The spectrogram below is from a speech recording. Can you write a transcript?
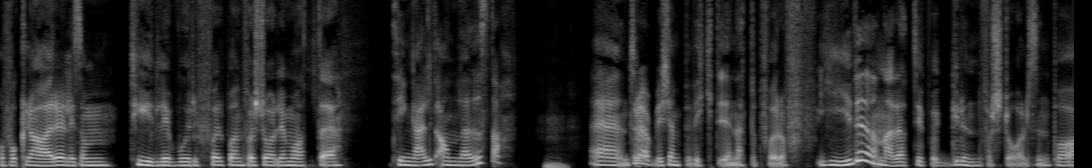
og forklare liksom tydelig hvorfor på en forståelig måte ting er litt annerledes, da. Mm. Eh, tror jeg blir kjempeviktig nettopp for å gi dem den der type grunnforståelsen på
